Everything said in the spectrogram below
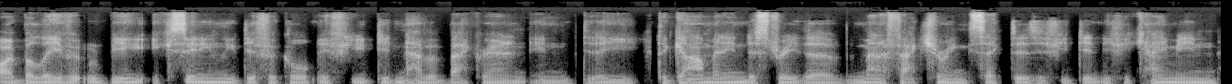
I believe it would be exceedingly difficult if you didn't have a background in the, the garment industry, the, the manufacturing sectors. If you didn't, if you came in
